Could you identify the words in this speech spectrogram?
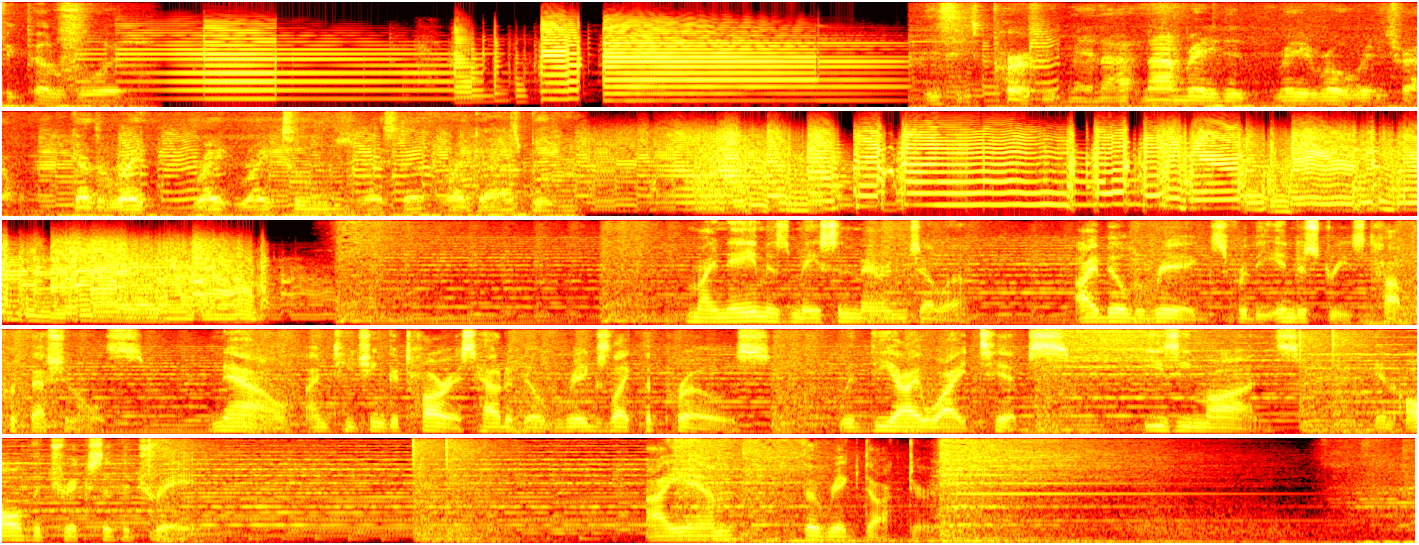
perfect pedal board. This is perfect, man. Now, now I'm ready to ready to roll, ready to travel, man. Got the right, right, right tools, right stuff, right guys building. My name is Mason Marangella. I build rigs for the industry's top professionals. Now I'm teaching guitarists how to build rigs like the pros with DIY tips, easy mods, and all the tricks of the trade. I am the Rig Doctor.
